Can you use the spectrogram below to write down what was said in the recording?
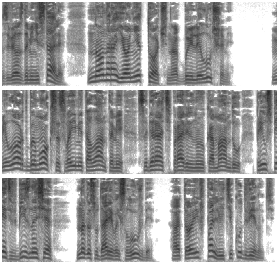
Звездами не стали, но на районе точно были лучшими. Милорд бы мог со своими талантами собирать правильную команду, преуспеть в бизнесе, на государевой службе, а то и в политику двинуть.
